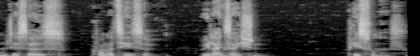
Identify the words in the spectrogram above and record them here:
notice those qualities of relaxation, peacefulness.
